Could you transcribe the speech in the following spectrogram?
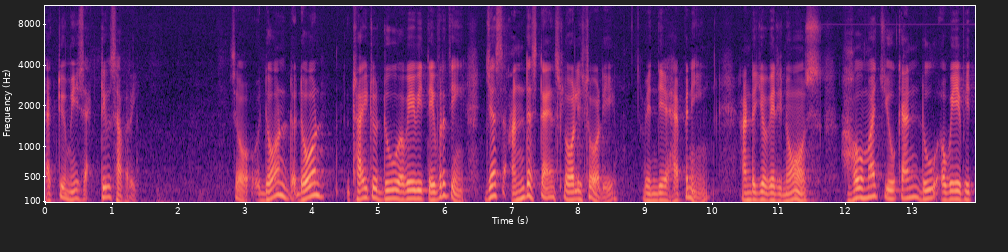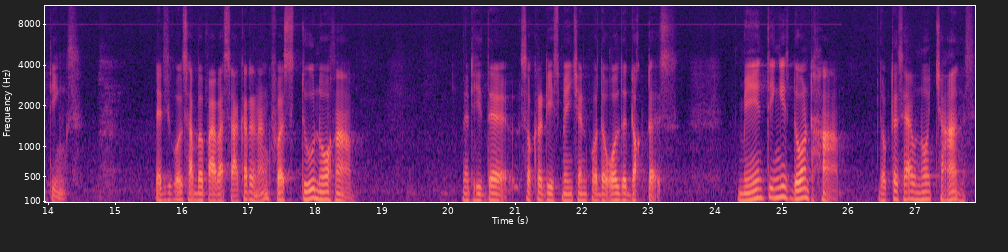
Active means active suffering. So don't don't try to do away with everything. Just understand slowly, slowly, when they are happening, under your very nose, how much you can do away with things. That is called Sabbapava Sakaranam. First, do no harm. That is the Socrates mentioned for the, all the doctors. Main thing is don't harm. Doctors have no chance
